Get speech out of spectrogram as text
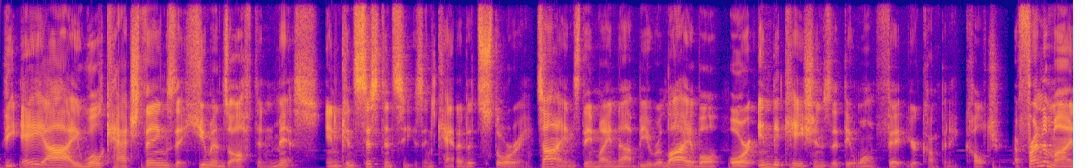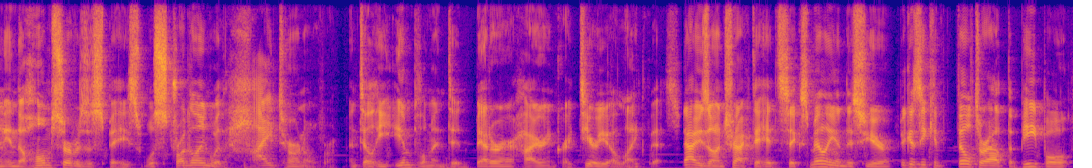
The AI will catch things that humans often miss inconsistencies in candidate's story, signs they might not be reliable, or indications that they won't fit your company culture. A friend of mine in the home services space was struggling with high turnover until he implemented better hiring criteria like this. Now he's on track to hit 6 million this year because he can filter out the people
